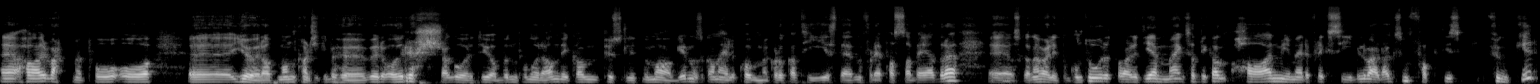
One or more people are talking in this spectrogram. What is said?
Har vært med på å gjøre at man kanskje ikke behøver å rushe av gårde til jobben på morgenen. Vi kan puste litt med magen, og så kan jeg heller komme klokka ti isteden, for det passer bedre. Og så kan jeg være litt på kontoret, være litt hjemme. Så Vi kan ha en mye mer fleksibel hverdag som faktisk funker.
